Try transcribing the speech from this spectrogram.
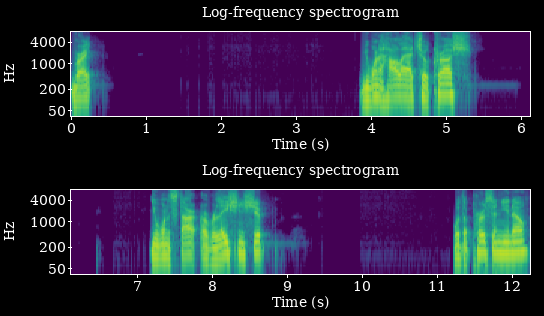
right? You want to holler at your crush. You want to start a relationship with a person you know.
